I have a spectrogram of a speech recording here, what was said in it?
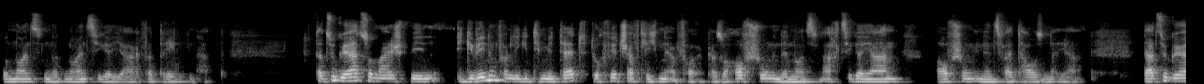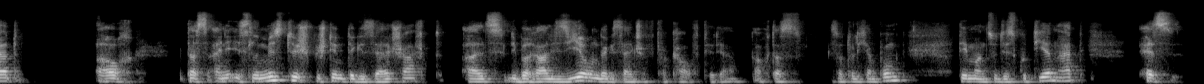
und 1990er Jahre vertreten hat. Dazu gehört zum Beispiel die Gewinnung von Legitimität durch wirtschaftlichen Erfolg, also Aufschwung in den 1980er Jahren, Aufschwung in den 2000er Jahren. Dazu gehört auch, dass eine islamistisch bestimmte Gesellschaft als Liberalisierung der Gesellschaft verkauft wird. Ja. Auch das ist natürlich ein Punkt, den man zu diskutieren hat. Es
